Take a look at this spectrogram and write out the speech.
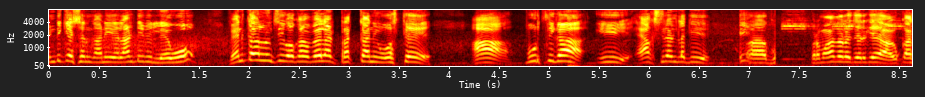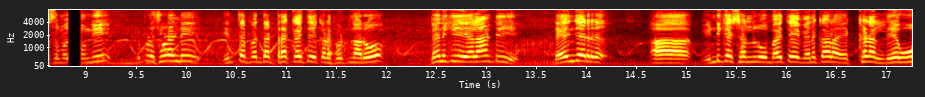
ఇండికేషన్ కానీ ఎలాంటివి లేవు. వెనకాల నుంచి ఒకవేళ ట్రక్ కానీ వస్తే ఆ పూర్తిగా ఈ యాక్సిడెంట్లకి ప్రమాదాలు జరిగే అవకాశం ఉంది. ఇప్పుడు చూడండి ఇంత పెద్ద ట్రక్ అయితే ఇక్కడ పెట్టినారు. దానికి ఎలాంటి డేంజర్ ఇండికేషన్లు అయితే వెనకాల ఎక్కడ లేవు.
